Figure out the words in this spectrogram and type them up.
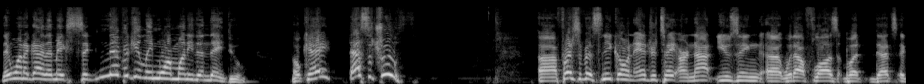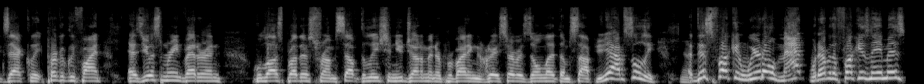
they want a guy that makes significantly more money than they do. Okay, that's the truth. Uh, Fresh Fit, Sneako, and Andrew Tate are not using uh, without flaws, but that's exactly perfectly fine. As U.S. Marine veteran who lost brothers from self deletion, you gentlemen are providing a great service. Don't let them stop you. Yeah, absolutely. Uh, this fucking weirdo Matt, whatever the fuck his name is,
